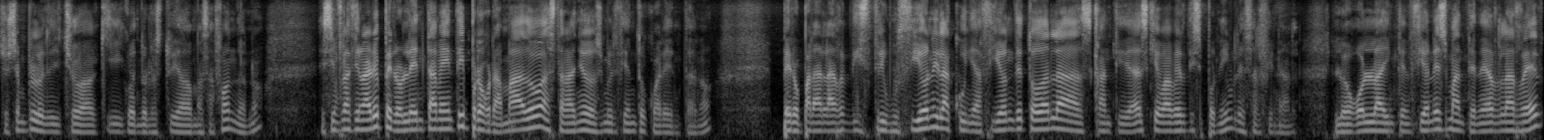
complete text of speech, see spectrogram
Yo siempre lo he dicho aquí cuando lo he estudiado más a fondo, ¿no? Es inflacionario, pero lentamente y programado hasta el año 2140, ¿no? Pero para la distribución y la acuñación de todas las cantidades que va a haber disponibles al final. Luego la intención es mantener la red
